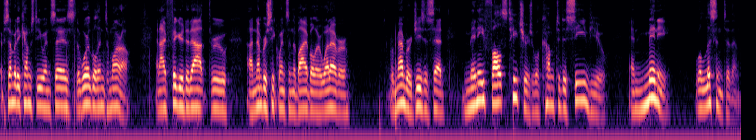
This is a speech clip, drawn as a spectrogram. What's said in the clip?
If somebody comes to you and says, the world will end tomorrow, and I figured it out through a number sequence in the Bible or whatever, remember, Jesus said, many false teachers will come to deceive you, and many will listen to them.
